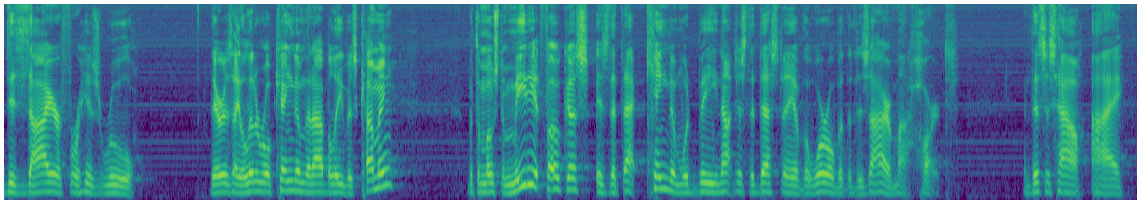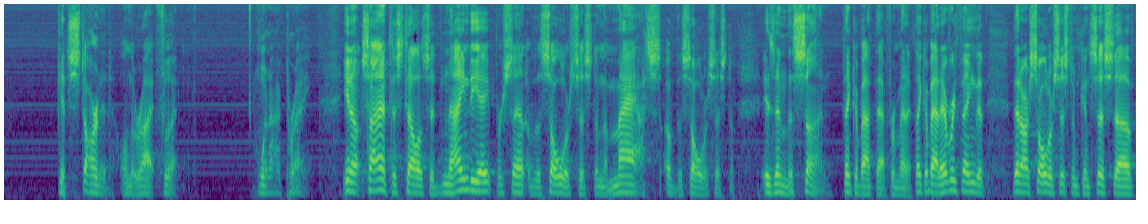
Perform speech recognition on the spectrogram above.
desire for His rule. There is a literal kingdom that I believe is coming, but the most immediate focus is that that kingdom would be not just the destiny of the world, but the desire of my heart. And this is how I get started on the right foot when I pray. You know, scientists tell us that 98% of the solar system, the mass of the solar system, is in the sun. Think about that for a minute. Think about everything that, that our solar system consists of,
